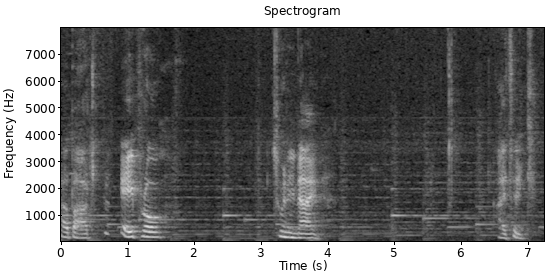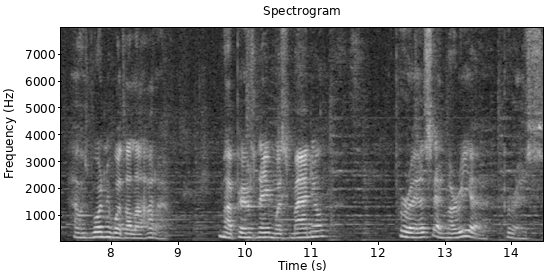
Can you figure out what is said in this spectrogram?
about April 29, I think. I was born in Guadalajara. My parents' name was Manuel Perez and Maria Perez.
